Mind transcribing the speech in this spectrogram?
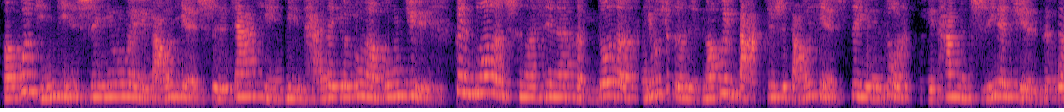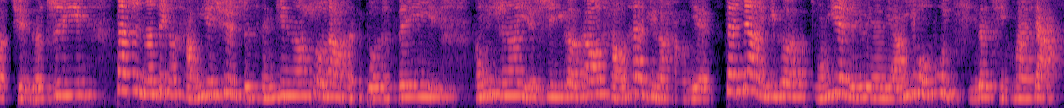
呃，不仅仅是因为保险是家庭理财的一个重要工具，更多的是呢，现在很多的优秀的人呢，会把就是保险事业作为他们职业选择的选择之一。但是呢，这个行业确实曾经呢受到很多的非议，同时呢，也是一个高淘汰率的行业。在这样一个从业人员良莠不齐的情况下，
